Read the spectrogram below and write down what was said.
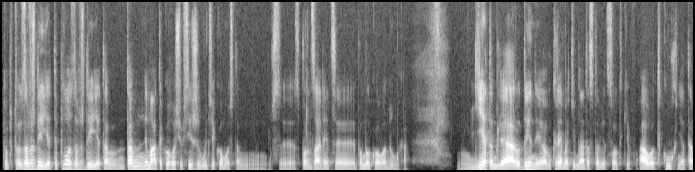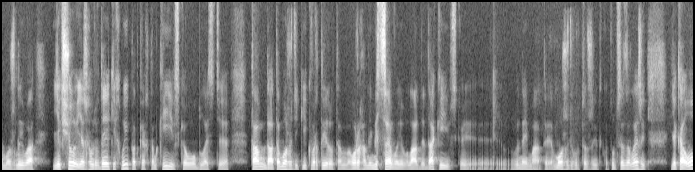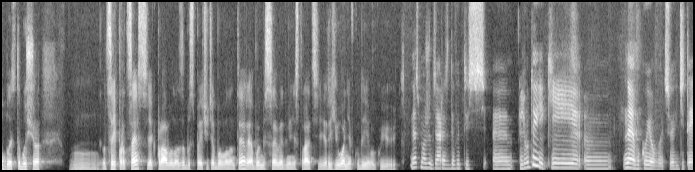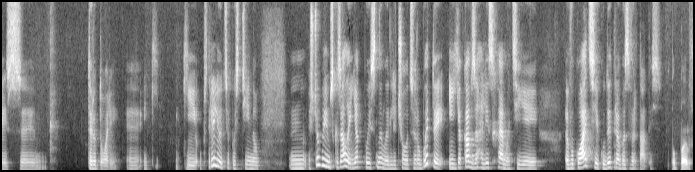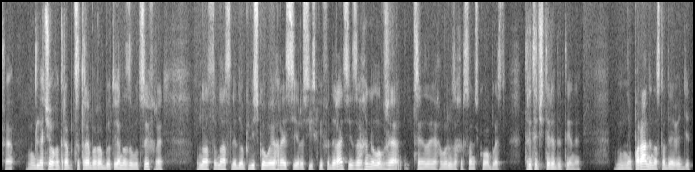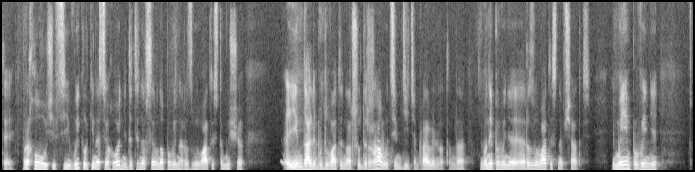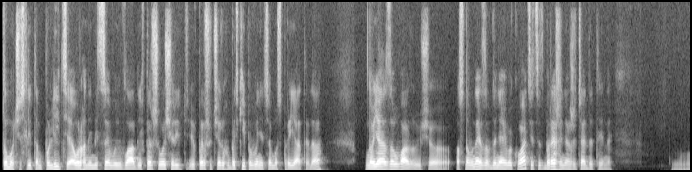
Тобто завжди є тепло, завжди є там. Там нема такого, що всі живуть в якомусь там спортзалі. Це помилкова думка. Є там для родини окрема кімната 100%. А от кухня там можлива. Якщо я ж говорю, в деяких випадках там Київська область, е, там, да, там можуть і- квартиру, там органи місцевої влади, да, Київської е, винаймати, можуть гуртожитку. Тут все залежить, яка область, тому що оцей процес, як правило, забезпечують або волонтери, або місцеві адміністрації регіонів, куди евакуюють. Нас можуть зараз дивитись е, люди, які не евакуйовують своїх дітей з е, територій, які обстрілюються постійно. Що ви їм сказали, як пояснили, для чого це робити, і яка взагалі схема цієї евакуації, куди треба звертатись? По-перше, для чого це треба робити? Я назову цифри. У нас внаслідок військової агресії Російської Федерації загинуло вже, це я говорю за Херсонську область, 34 дитини. Поранено 109 дітей. Враховуючи всі виклики на сьогодні, дитина все одно повинна розвиватись, тому що їм далі будувати нашу державу цим дітям, правильно там, да? вони повинні розвиватись, навчатись. І ми їм повинні в тому числі там поліція, органи місцевої влади, і в першу очередь, в першу чергу батьки повинні цьому сприяти. Да? Ну я зауважую, що основне завдання евакуації це збереження життя дитини.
